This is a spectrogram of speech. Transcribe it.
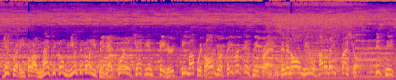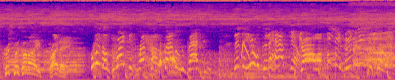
Get ready for a magical musical evening as world champion skaters team up with all your favorite Disney friends in an all-new holiday special, Disney's Christmas on Ice, Friday. Who are those righteous reptiles battling the bad dudes? They're the heroes of the half shell. Ciao. Teenage Mutant Ninja Turtles.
